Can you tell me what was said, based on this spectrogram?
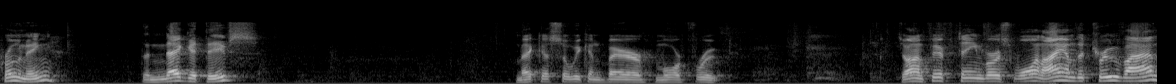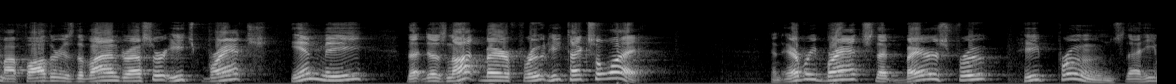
pruning the negatives make us so we can bear more fruit. John 15, verse 1 I am the true vine, my Father is the vine dresser. Each branch in me that does not bear fruit, he takes away. And every branch that bears fruit, he prunes, that, he,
